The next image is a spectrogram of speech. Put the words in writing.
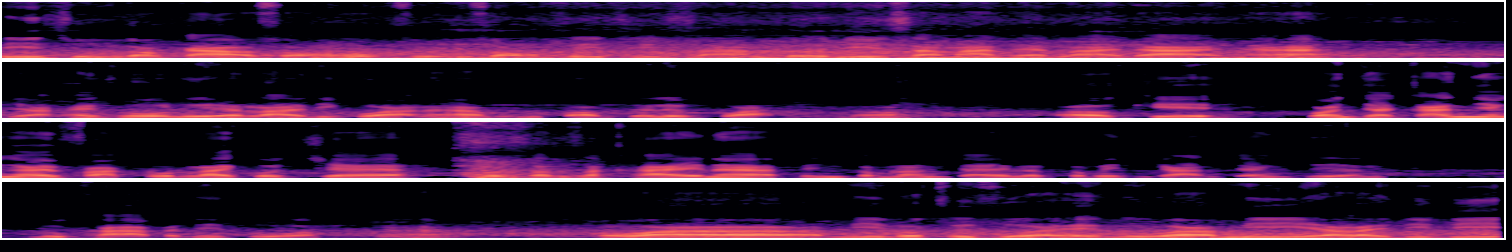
ที่ 0992602443เบอร์นี้สามารถแอดไลน์ได้นะฮะ อยากให้โทรหรืออดไลน์ดีกว่านะครับตอบได้เร็วกว่าเนาะโอเค ก่อนจากกันยังไงฝากกดไลค์กดแชร์กดซับสไครต์นะฮะเป็นกำลังใจแล้วก็เป็นการแจ้งเตือนลูกค้าไปในตัวนะฮะเพราะว่ามีรถสวยๆหรือว่ามีอะไรดี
